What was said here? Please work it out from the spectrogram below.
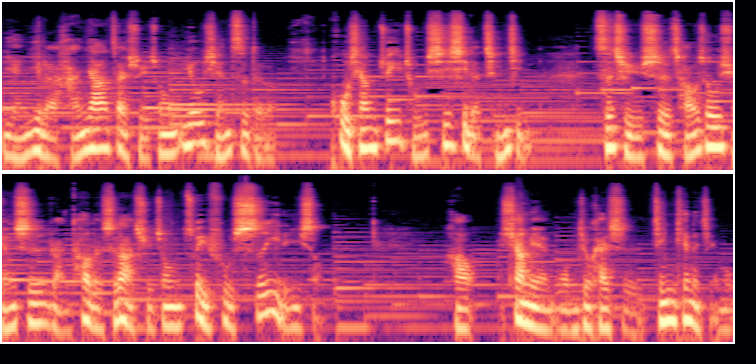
演绎了寒鸦在水中悠闲自得。互相追逐嬉戏的情景，此曲是潮州玄师阮套的十大曲中最富诗意的一首。好，下面我们就开始今天的节目。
